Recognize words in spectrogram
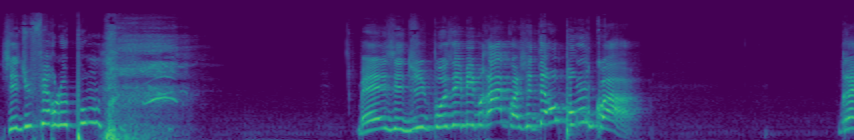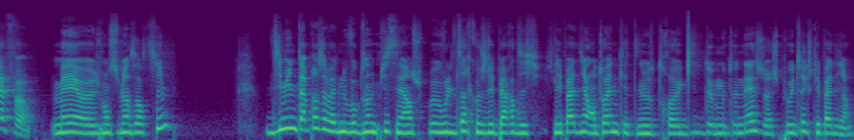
J'ai dû faire le pont. Mais j'ai dû poser mes bras, quoi. J'étais en pont, quoi. Bref, mais euh, je m'en suis bien sortie. Dix minutes après, j'avais de nouveau besoin de pisser. hein. Je peux vous le dire que je l'ai pas dit. Je l'ai pas dit à Antoine, qui était notre guide de motoneige. Je peux vous dire que je l'ai pas dit. hein.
